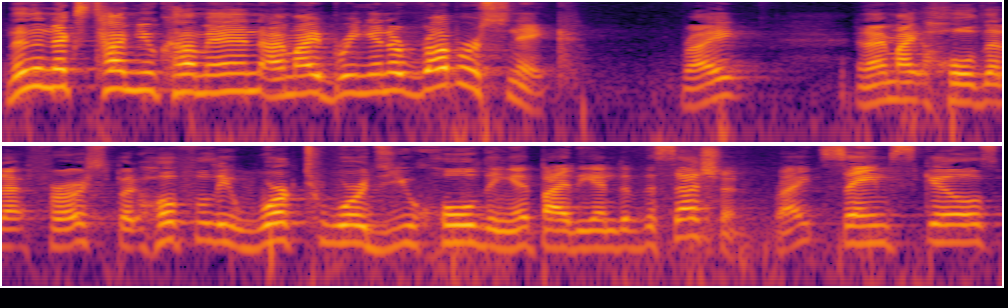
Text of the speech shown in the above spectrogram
then the next time you come in, I might bring in a rubber snake, right? And I might hold it at first, but hopefully work towards you holding it by the end of the session, right? Same skills,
